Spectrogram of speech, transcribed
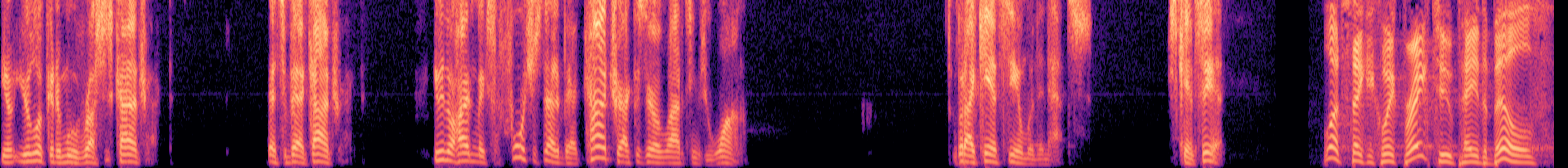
you know you're looking to move Russ's contract. That's a bad contract. Even though Harden makes a fortune, it's not a bad contract because there are a lot of teams who want him. But I can't see him with the Nets. Just can't see it. Let's take a quick break to pay the bills.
